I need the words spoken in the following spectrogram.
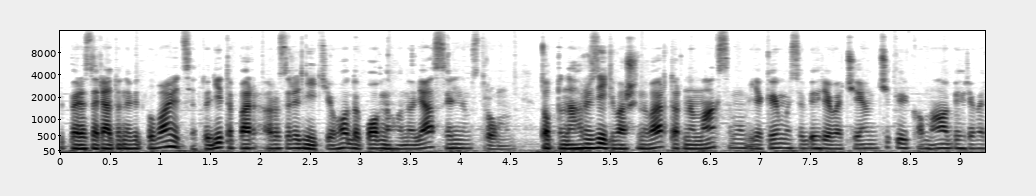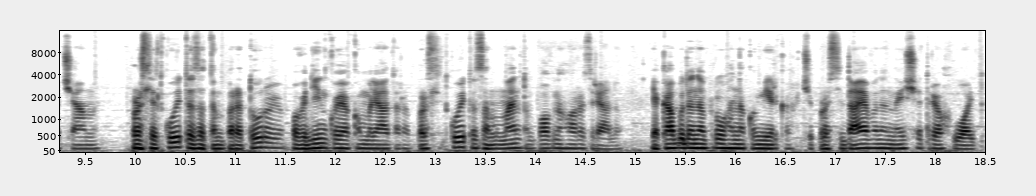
і перезаряду не відбувається, тоді тепер розрядіть його до повного нуля сильним струмом. Тобто нагрузіть ваш інвертор на максимум якимось обігрівачем чи кількома обігрівачами. Прослідкуйте за температурою, поведінкою акумулятора, прослідкуйте за моментом повного розряду, яка буде напруга на комірках, чи просідає вона нижче 3 вольт,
